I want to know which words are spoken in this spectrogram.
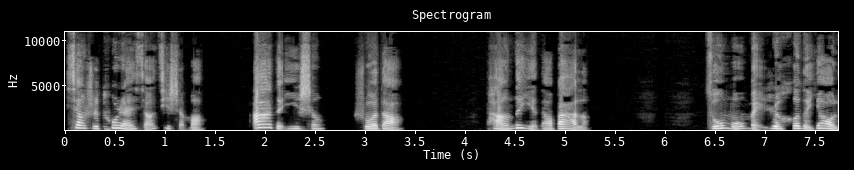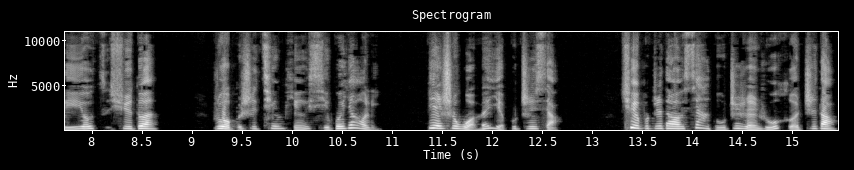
像是突然想起什么，啊的一声，说道。”旁的也倒罢了，祖母每日喝的药里有紫序断，若不是清平习过药理，便是我们也不知晓，却不知道下毒之人如何知道，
